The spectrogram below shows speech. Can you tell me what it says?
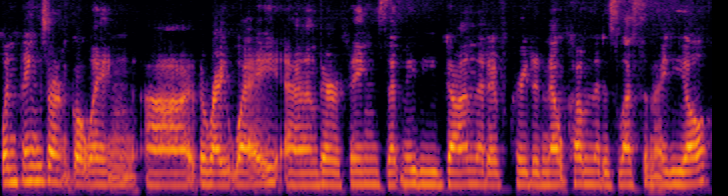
when things aren't going uh, the right way, and there are things that maybe you've done that have created an outcome that is less than ideal.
